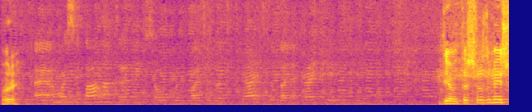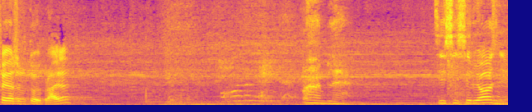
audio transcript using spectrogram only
Говори. Е, Світлана, це Fix Open 2025, завдання третє і Дім, ти ж розумієш, що я жартую, правильно? А, бля. Ці всі серйозні.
